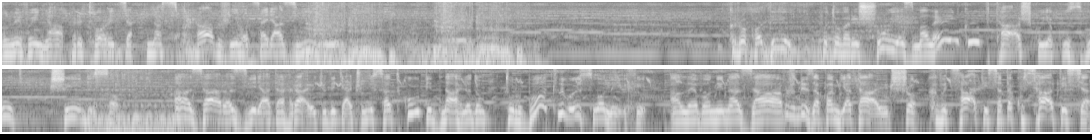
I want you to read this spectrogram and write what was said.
Ливеня перетвориться на справжнього царя звірів. Крокодил потоваришує з маленькою пташкою, яку звуть Чибісом. А зараз звірята грають у дитячому садку під наглядом турботливої слонихи. Але вони назавжди запам'ятають, що хвицатися та кусатися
